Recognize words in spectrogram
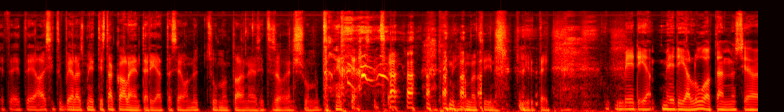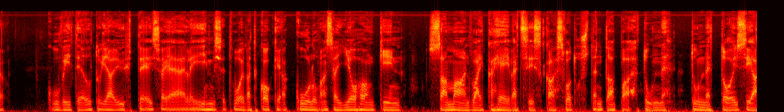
Et, et, ja sitten vielä jos miettii sitä kalenteria, että se on nyt sunnuntaina ja sitten se on ensi sunnuntaina. niin on siinä piirteitä. Media, media luo tämmöisiä kuviteltuja yhteisöjä, eli ihmiset voivat kokea kuuluvansa johonkin samaan, vaikka he eivät siis kasvotusten tapaa tunne, tunne toisia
